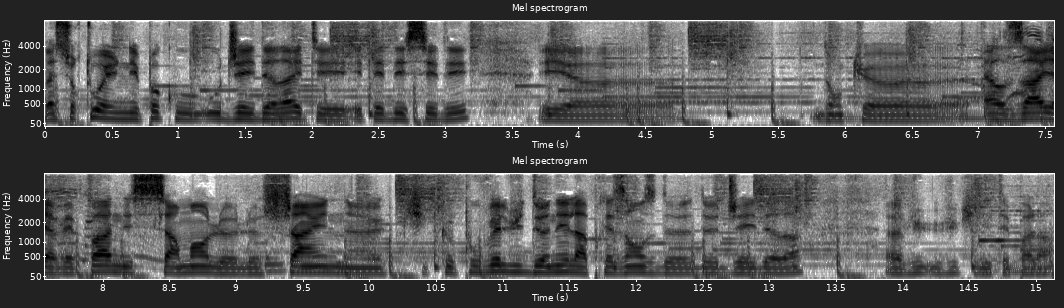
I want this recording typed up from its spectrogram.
bah surtout à une époque où, Jay Della était, décédé et donc Elzai avait pas nécessairement le, shine que pouvait lui donner la présence de, de Jay Della vu qu'il n'était pas là.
